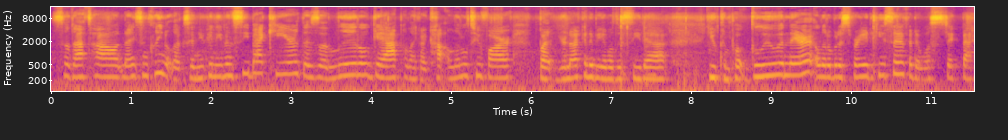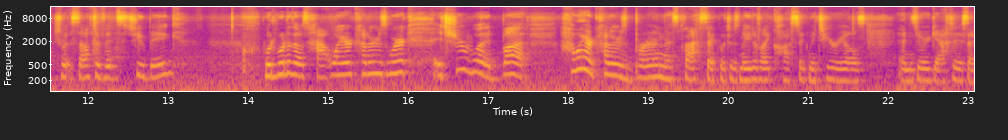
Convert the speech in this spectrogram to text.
So that's how nice and clean it looks. And you can even see back here, there's a little gap, like I cut a little too far, but you're not going to be able to see that. You can put glue in there, a little bit of spray adhesive, and it will stick back to itself if it's too big. Would one of those hot wire cutters work? It sure would, but hot wire cutters burn this plastic, which is made of like caustic materials and it's very gaseous. I,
